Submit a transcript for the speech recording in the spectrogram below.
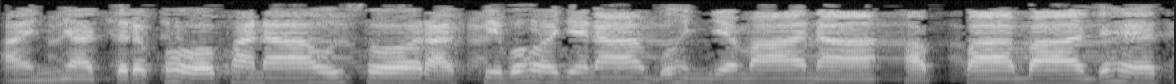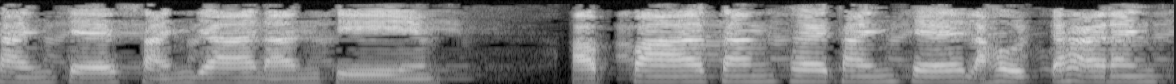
අඤ්ඤතර කෝපනාවුසෝ රත්ති භෝජනා භුඤ්ජමානා අප්පාබාධ තංච සංජානಂತಿ. අප්පාසංඛ තංච ලහුට්ඨානංච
